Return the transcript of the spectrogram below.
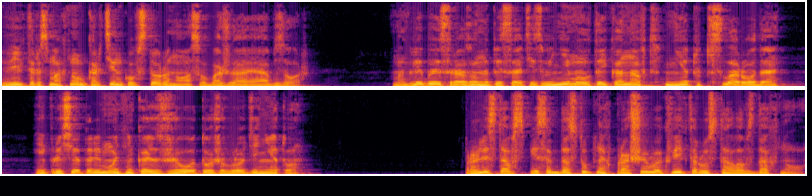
Виктор смахнул картинку в сторону, освобождая обзор. «Могли бы сразу написать «Извини, мол, тайконавт, нету кислорода». И пресета ремонтника СЖО тоже вроде нету. Пролистав список доступных прошивок, Виктор устало вздохнул.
